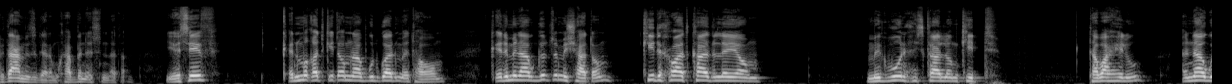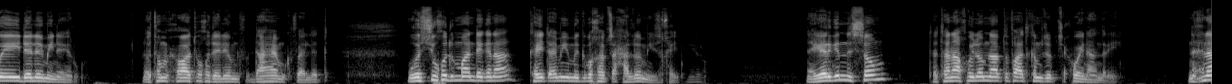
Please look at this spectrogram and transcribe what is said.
ብጣዕሚ ዝገርም ካብ ብንእስነቶም ዮሴፍ ቅድሚ ቀጥቂጦም ናብ ጉድጓድ ምእታዎም ቅድሚ ናብ ግብፂ ምሻጦም ኪድ ኣሕዋትካ ድለዮም ምግቢውን ሒዝካሎም ኪድ ተባሂሉ እናጎየ ይደልዮም እዩ ነይሩ ነቶም ኣሕዋቱ ክደልዮም ዳህዮም ክፈልጥ ወሲኹ ድማ እንደገና ከይጠምዩ ምግቢ ከብፅሓሎም እዩ ዝኸይድ ነይሩ ነገር ግን ንሶም ተተናኺሎም ናብ ጥፋኣት ከም ዘብፅሕዎ ኢና ንርኢ ንሕና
